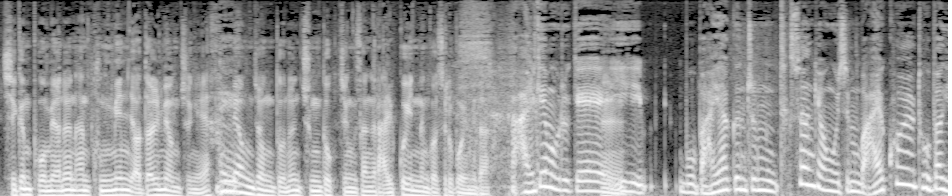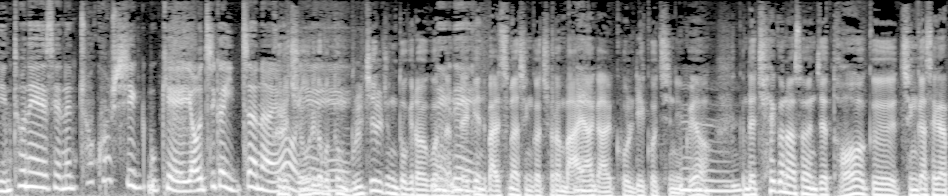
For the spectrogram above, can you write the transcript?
지금 보면은 한 국민 8명 중에 1명 정도는 중독 증상을 앓고 있는 것으로 보입니다. 그러니까 알게 모르게 네. 이 뭐 마약은 좀 특수한 경우지만 뭐 알코올, 도박, 인터넷에는 조금씩 이렇게 여지가 있잖아요. 그렇죠. 예. 우리가 보통 물질 중독이라고 네, 하는데 네. 말씀하신 것처럼 마약, 네. 알코올, 니코틴이고요. 음. 근데 최근 와서 이제 더 그 증가세가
